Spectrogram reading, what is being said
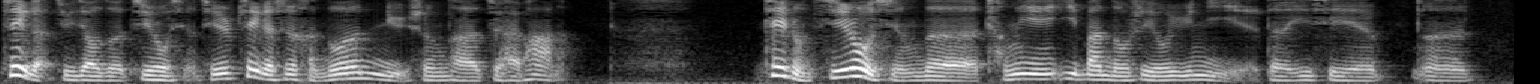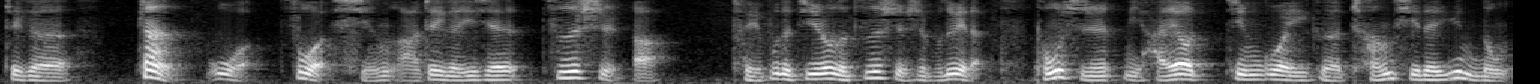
这个就叫做肌肉型。其实这个是很多女生她最害怕的。这种肌肉型的成因一般都是由于你的一些呃这个。站、卧、坐、行啊，这个一些姿势啊，腿部的肌肉的姿势是不对的。同时，你还要经过一个长期的运动，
